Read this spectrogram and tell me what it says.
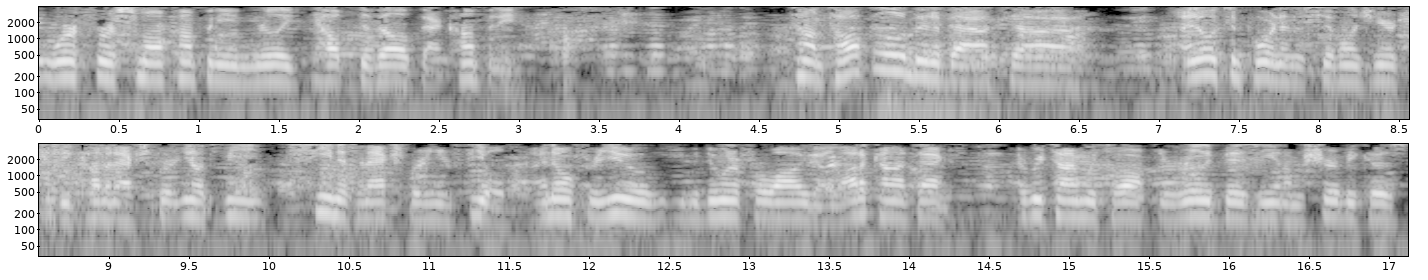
work for a small company and really help develop that company. Tom, talk a little bit about. Uh, I know it's important as a civil engineer to become an expert, you know, to be seen as an expert in your field. I know for you, you've been doing it for a while, you got a lot of contacts. Every time we talk, you're really busy, and I'm sure because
